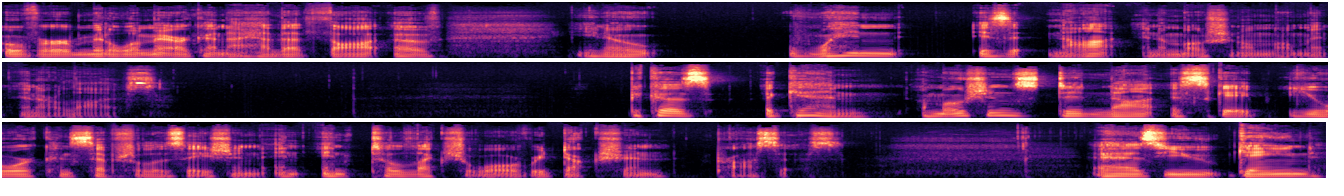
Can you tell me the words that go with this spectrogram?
over middle America, and I had that thought of, you know, when is it not an emotional moment in our lives? Because again, emotions did not escape your conceptualization and intellectual reduction process. As you gained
